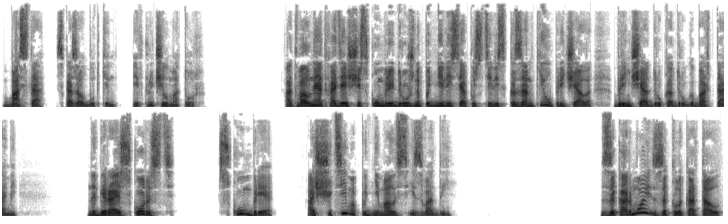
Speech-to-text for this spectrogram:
«Баста!» — сказал Будкин и включил мотор. От волны отходящей скумбрии дружно поднялись и опустились казанки у причала, бренча друг от друга бортами. Набирая скорость, скумбрия ощутимо поднималась из воды. За кормой заклокотал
